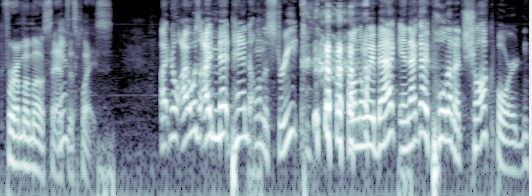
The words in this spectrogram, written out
for a mimosa Yeah. at this place. I know. I was. I met Panda on the street on the way back, and that guy pulled out a chalkboard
